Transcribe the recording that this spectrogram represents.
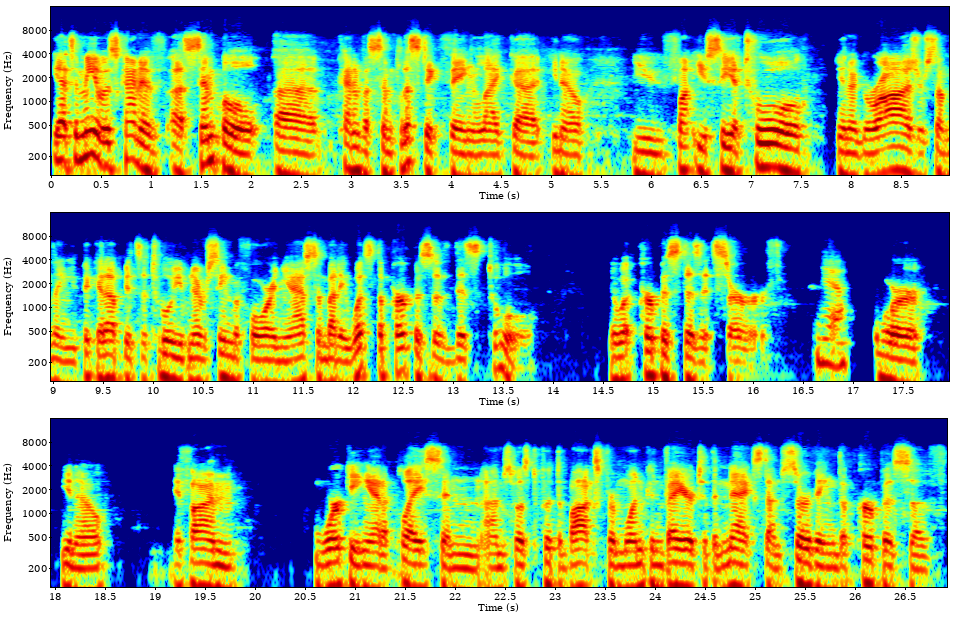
Yeah, to me, it was kind of a simple, uh, kind of a simplistic thing. Like, uh, you know, you fi- you see a tool in a garage or something, you pick it up, it's a tool you've never seen before, and you ask somebody, "What's the purpose of this tool? and what purpose does it serve?" Yeah. Or, you know, if I'm working at a place and I'm supposed to put the box from one conveyor to the next, I'm serving the purpose of,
